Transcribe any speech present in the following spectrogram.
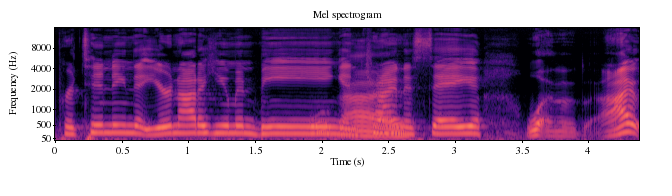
pretending that you're not a human being and trying to say. What I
